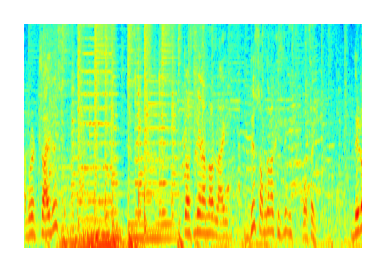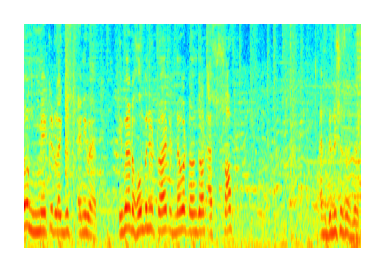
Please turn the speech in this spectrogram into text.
I'm going to try this. Trust me, and I'm not lying. This sabudana khichdi is perfect. They don't make it like this anywhere. Even at home, when you try it, it never turns out as soft and delicious as this.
